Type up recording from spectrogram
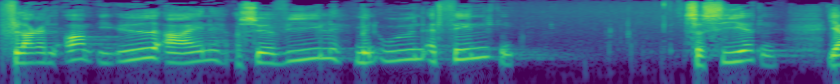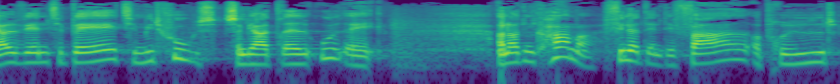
flakker den om i øde egne og søger hvile, men uden at finde den. Så siger den, jeg vil vende tilbage til mit hus, som jeg har drevet ud af. Og når den kommer, finder den det faret og prydet.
